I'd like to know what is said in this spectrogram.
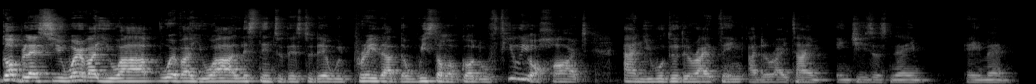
God bless you wherever you are, whoever you are listening to this today. We pray that the wisdom of God will fill your heart and you will do the right thing at the right time. In Jesus' name, amen.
